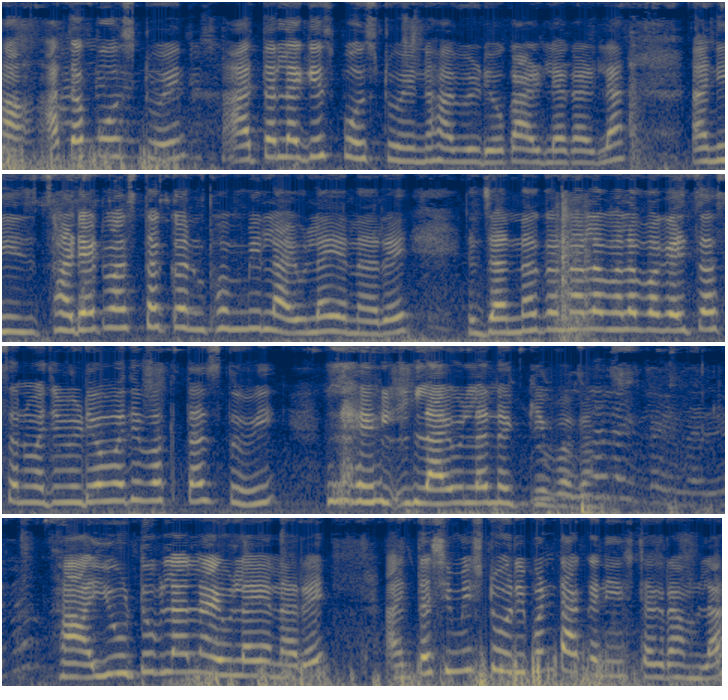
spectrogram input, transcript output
हां आता पोस्ट होईल. आता लगेच पोस्ट होईल हा व्हिडिओ काढल्या काढल्या. आणि साडेआठ वाजता कन्फर्म मी लाईव्हला येणार आहे. ज्यांना कोणाला मला बघायचं असेल माझ्या व्हिडिओमध्ये बघताच तुम्ही. लाईव्ह लाईव्हला नक्की बघा. हा यूट्यूबला लाईव्हला येणार आहे. आणि तशी मी स्टोरी पण टाकेन इंस्टाग्रामला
